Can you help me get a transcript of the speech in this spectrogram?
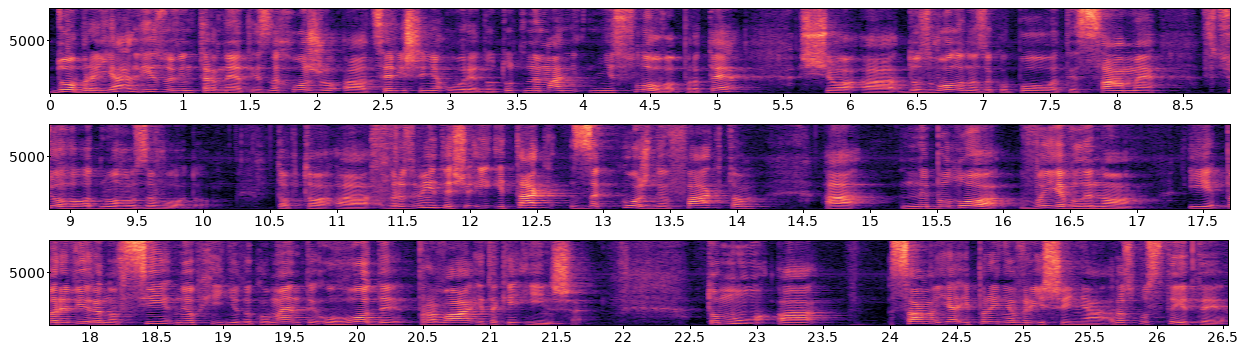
Добре, я лізу в інтернет і знаходжу це рішення уряду. Тут нема ні- слова про те, що дозволено закуповувати саме в цього одного заводу. Тобто, ви розумієте, що і, і так за кожним фактом не було виявлено і перевірено всі необхідні документи, угоди, права і таке інше. Тому саме я і прийняв рішення розпустити,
